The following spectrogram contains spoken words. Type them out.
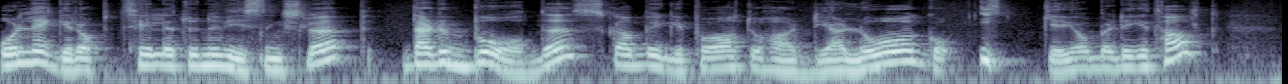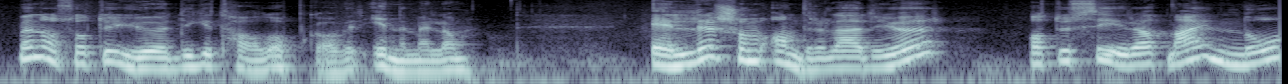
og legger opp til et undervisningsløp der du både skal bygge på at du har dialog og ikke jobber digitalt, men også at du gjør digitale oppgaver innimellom. Eller som andre lærere gjør, at du sier at nei, nå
